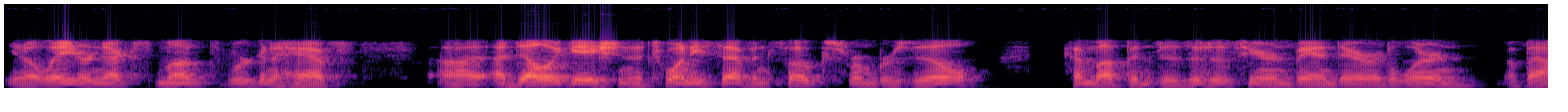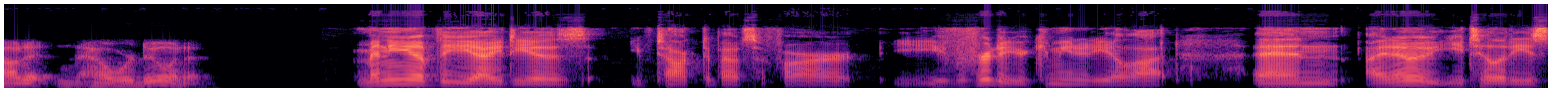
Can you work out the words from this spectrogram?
you know, later next month, we're going to have uh, a delegation of 27 folks from Brazil come up and visit us here in Bandera to learn about it and how we're doing it. Many of the ideas you've talked about so far, you've referred to your community a lot. And I know utilities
